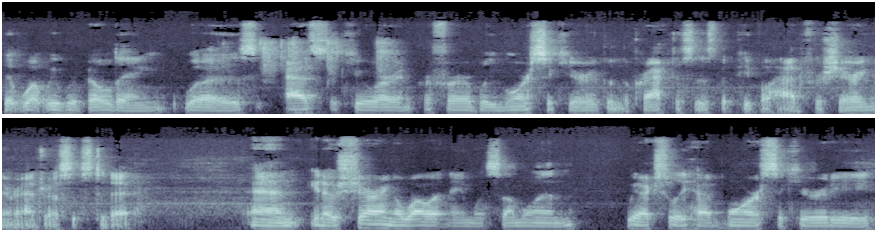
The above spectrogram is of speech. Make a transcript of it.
that what we were building was as secure and preferably more secure than the practices that people had for sharing their addresses today. And, you know, sharing a wallet name with someone, we actually have more security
